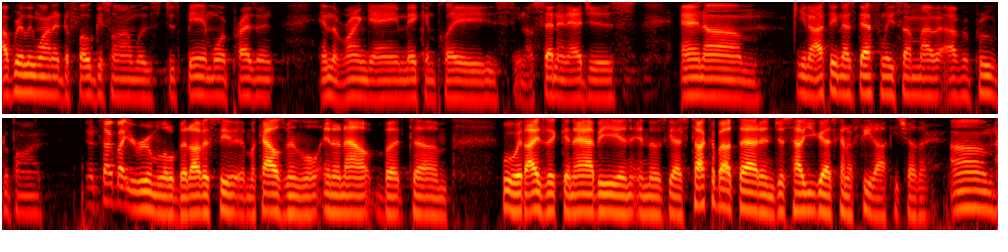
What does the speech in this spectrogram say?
I really wanted to focus on was just being more present in the run game, making plays, you know, setting edges, and um, you know, I think that's definitely something I've, I've improved upon. You know, talk about your room a little bit. Obviously, Mikail's been a little in and out, but um, with Isaac and Abby and, and, those guys, talk about that and just how you guys kind of feed off each other. Um,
